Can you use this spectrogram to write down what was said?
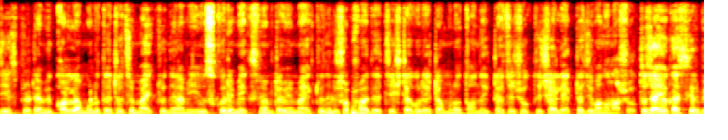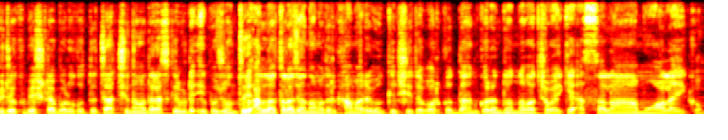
যে স্প্রেটা আমি করলাম, মূলত এটা হচ্ছে মাইক্রোনিল আমি ইউজ করি। ম্যাক্সিমাম টাইমে মাইক্রোনিল সবসময় দেওয়ার চেষ্টা করি। এটা মূলত অনেকটা হচ্ছে শক্তিশালী একটা জীবাণুনাশক। তো যাই হোক, আজকের ভিডিও খুব বেশটা বড় করতে চাচ্ছি না। আমাদের আজকের ভিডিও এই পর্যন্তই। আল্লাহ তালা যেন আমাদের খামার এবং কৃষিতে বরকত দান করেন। ধন্যবাদ সবাইকে। আসসালামু আলাইকুম।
